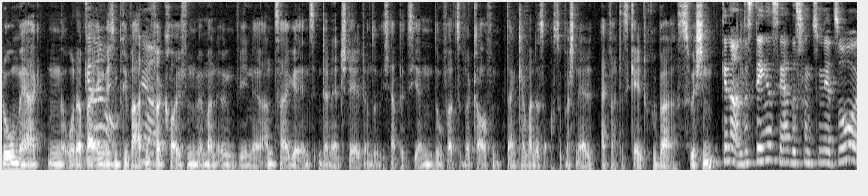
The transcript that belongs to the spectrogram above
Flohmärkten oder bei genau. irgendwelchen privaten ja. Verkäufen, wenn man irgendwie eine Anzeige ins Internet stellt und so, ich habe jetzt hier ein Sofa zu verkaufen, dann kann man das auch super schnell einfach das Geld rüber switchen. Genau, und das Ding ist ja, das funktioniert so,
